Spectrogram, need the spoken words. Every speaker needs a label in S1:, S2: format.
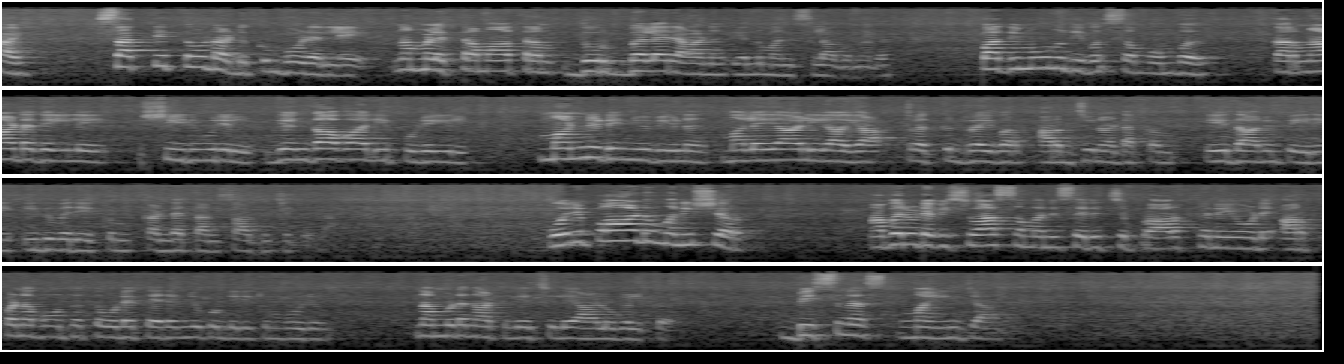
S1: Hi. സത്യത്തോടടുക്കുമ്പോഴല്ലേ നമ്മൾ എത്രമാത്രം ദുർബലരാണ് എന്ന് മനസ്സിലാകുന്നത്. പതിമൂന്ന് ദിവസം മുമ്പ് കർണാടകയിലെ ഷിരൂരിൽ ഗംഗാവാലി പുഴയിൽ മണ്ണിടിഞ്ഞു വീണ് മലയാളിയായ ട്രക്ക് ഡ്രൈവർ അർജുൻ അടക്കം ഏതാനും പേരെ ഇതുവരേക്കും കണ്ടെത്താൻ സാധിച്ചിട്ടില്ല. ഒരുപാട് മനുഷ്യർ അവരുടെ വിശ്വാസമനുസരിച്ച് പ്രാർത്ഥനയോടെ അർപ്പണബോധത്തോടെ തെരഞ്ഞുകൊണ്ടിരിക്കുമ്പോഴും നമ്മുടെ നാട്ടിലെ ചില ആളുകൾക്ക് ബിസിനസ് മൈൻഡാണ്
